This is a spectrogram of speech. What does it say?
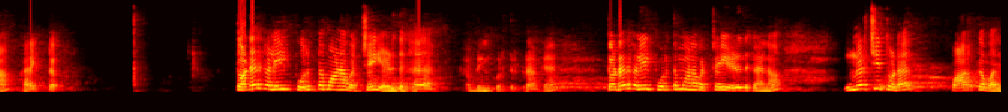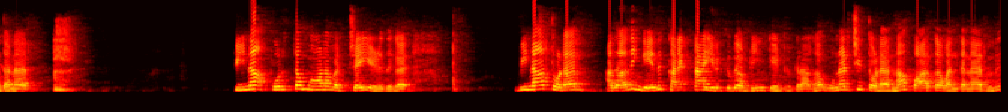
தான் கரெக்ட் தொடர்களில் பொருத்தமானவற்றை எழுதுக அப்படின்னு கொடுத்திருக்கிறாங்க. தொடர்களில் பொருத்தமானவற்றை எழுதுகனா உணர்ச்சி தொடர் பார்க்க வந்தனர். வினா பொருத்தமானவற்றை எழுதுக. வினா தொடர் அதாவது இங்க எது கரெக்டா இருக்குது அப்படின்னு கேட்டிருக்கிறாங்க. உணர்ச்சி தொடர்னா பார்க்க வந்தனர்னு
